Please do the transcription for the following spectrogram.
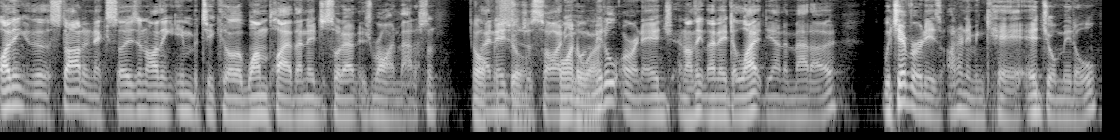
I think at the start of next season, I think in particular, one player they need to sort out is Ryan Matterson. Oh, they need sure. to decide Find a either a middle or an edge, and I think they need to lay it down to Maddo. Whichever it is, I don't even care, edge or middle,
